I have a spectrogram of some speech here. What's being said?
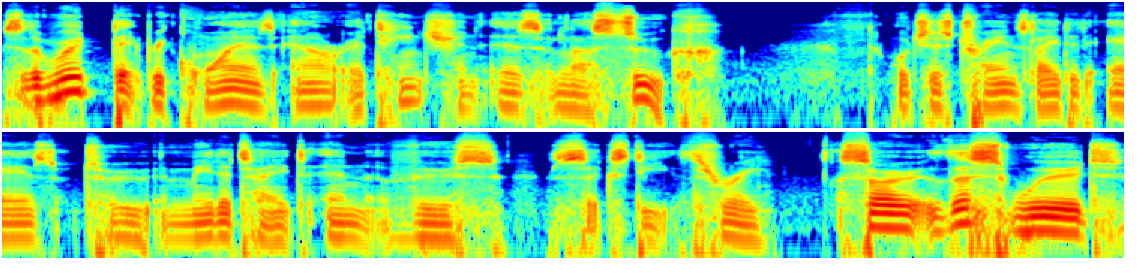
So the word that requires our attention is la lasuk, which is translated as to meditate in verse 63. So this word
